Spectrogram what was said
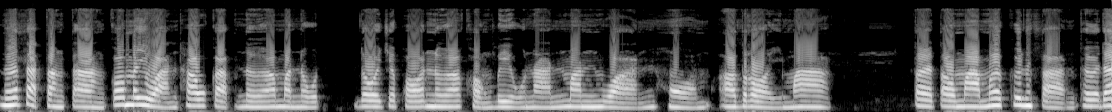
เนื้อสัตว์ต่างๆ ก็ไม่หวานเท่ากับเนื้อมนุษย์ โดยเฉพาะเนื้อของบิลนั้นมันหวานหอมอร่อยมาก แต่ต่อมาเมื่อขึ้นศาลเธอได้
